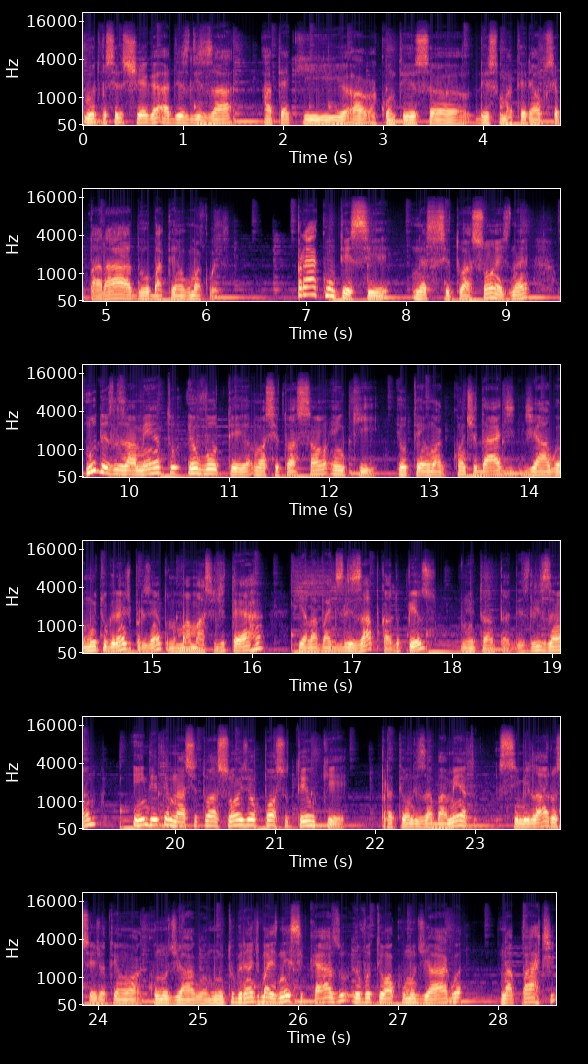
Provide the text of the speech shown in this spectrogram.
o outro você chega a deslizar até que aconteça desse material separado ou bater em alguma coisa. Para acontecer nessas situações, né, no deslizamento eu vou ter uma situação em que eu tenho uma quantidade de água muito grande, por exemplo, numa massa de terra, e ela vai deslizar por causa do peso, né, então está deslizando. Em determinadas situações eu posso ter o quê? Para ter um desabamento similar, ou seja, eu tenho um acúmulo de água muito grande, mas nesse caso eu vou ter um acúmulo de água na parte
